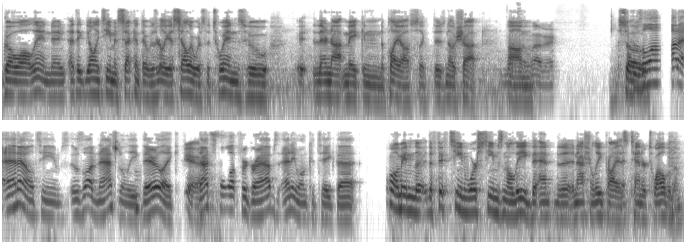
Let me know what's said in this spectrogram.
go all in and I think the only team in second that was really a seller was the Twins who they're not making the playoffs like there's no shot um Whatsoever. so There was a lot, lot of NL teams. It was a lot of National League. They're like, Yeah. that's still up for grabs. Anyone could take that. Well I mean the the 15 worst teams in the league the the National League probably has 10 or 12 of them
